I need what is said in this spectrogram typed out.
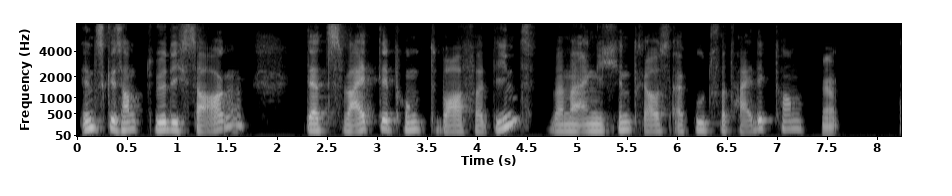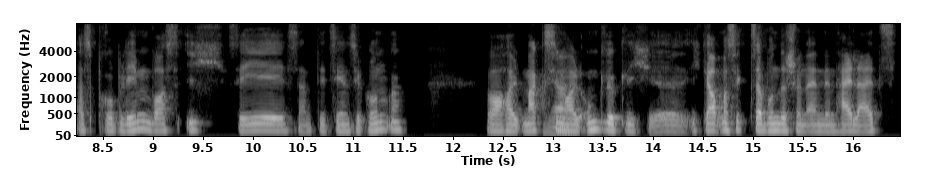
Insgesamt würde ich sagen, der zweite Punkt war verdient, weil wir eigentlich hintraus auch gut verteidigt haben. Ja. Das Problem, was ich sehe, sind die 10 Sekunden. War halt maximal ja. unglücklich. Äh, ich glaube, man sieht es ja wunderschön an den Highlights.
